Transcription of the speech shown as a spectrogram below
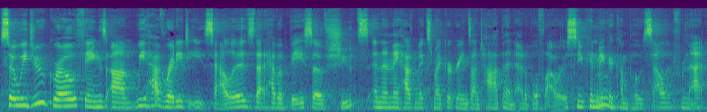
So we do grow things. Um, we have ready to eat salads that have a base of shoots, and then they have mixed microgreens on top and edible flowers. So you can make a composed salad from that.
